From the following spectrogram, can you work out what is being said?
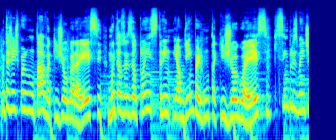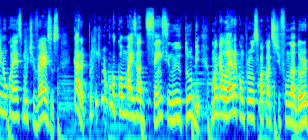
muita gente perguntava que jogo era esse, esse. Muitas vezes eu tô em stream e alguém pergunta que jogo é esse, que simplesmente não conhece multiversos. Cara, por que, que não colocou mais AdSense no YouTube? Uma galera comprou os pacotes de fundador,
